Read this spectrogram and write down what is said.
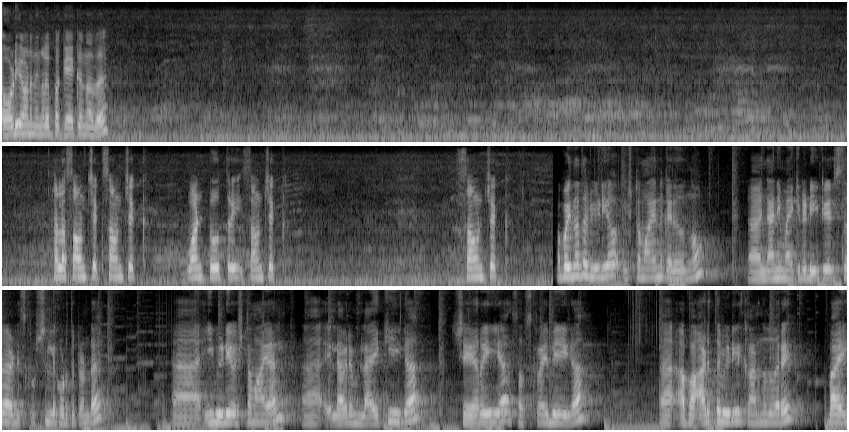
ഓഡിയോ ആണ് നിങ്ങളിപ്പോൾ കേൾക്കുന്നത്. Hello sound check sound check one two three sound check sound check അപ്പോൾ ഇന്നത്തെ വീഡിയോ ഇഷ്ടമായെന്ന് കരുതുന്നു. ഞാൻ ഈ മൈക്കിന്റെ ഡീറ്റെയിൽസ് ഡിസ്ക്രിപ്ഷനിൽ കൊടുത്തിട്ടുണ്ട്. ഈ വീഡിയോ ഇഷ്ടമായാൽ എല്ലാവരും ലൈക്ക് ചെയ്യുക ഷെയർ ചെയ്യുക സബ്സ്ക്രൈബ് ചെയ്യുക. അപ്പോൾ അടുത്ത വീഡിയോയിൽ കാണുന്നത് വരെ ബൈ.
